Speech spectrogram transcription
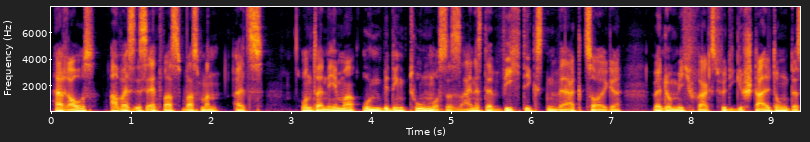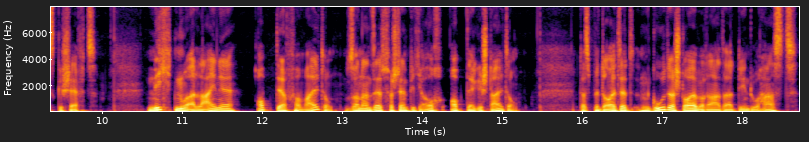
heraus, aber es ist etwas, was man als Unternehmer unbedingt tun muss. Das ist eines der wichtigsten Werkzeuge, wenn du mich fragst, für die Gestaltung des Geschäfts. Nicht nur alleine ob der Verwaltung, sondern selbstverständlich auch ob der Gestaltung. Das bedeutet, ein guter Steuerberater, den du hast,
